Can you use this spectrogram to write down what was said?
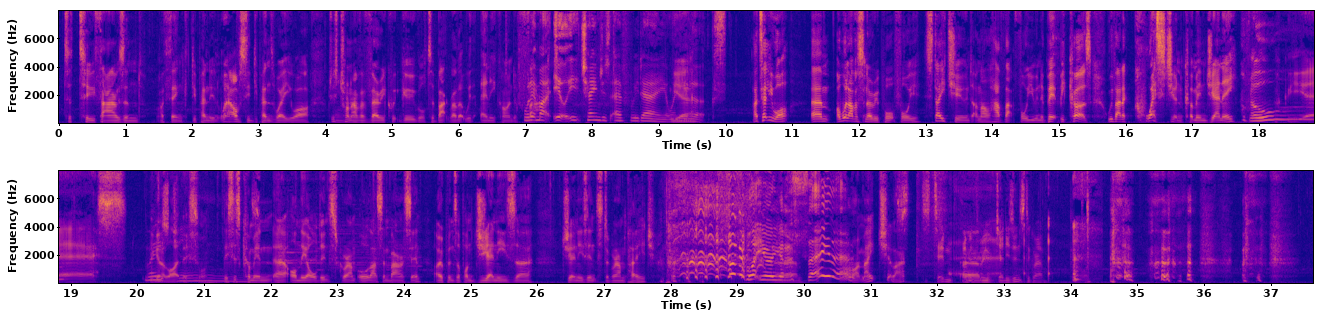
to two thousand, I think, depending. Well, obviously it depends where you are. Just mm. trying to have a very quick Google to back that up with any kind of. Well, it might. It, it changes every day when Yeah. he looks. I tell you what. Um, I will have a snow report for you. Stay tuned, and I'll have that for you in a bit because we've had a question come in, Jenny. Oh, Yes. You're going to Raise like this one. This has come in uh, on the old Instagram. Oh, that's embarrassing. Opens up on Jenny's uh, Jenny's Instagram page. what you were going Um, to say then? All right, mate, chill out. It's Tim coming Um, through Jenny's Instagram.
